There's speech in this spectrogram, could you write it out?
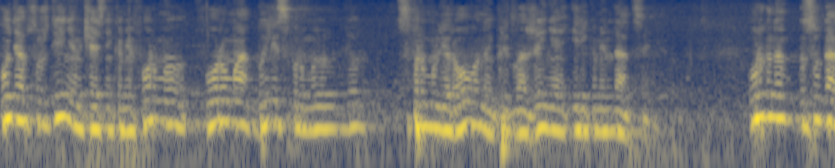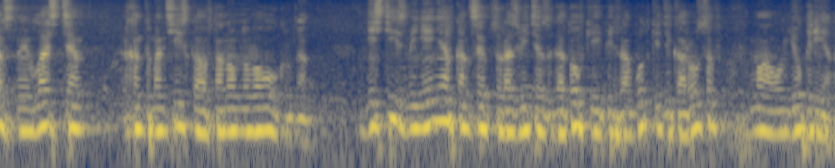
В ходе обсуждения участниками форума, форума были сформулированы предложения и рекомендации. Органам государственной власти Ханты-Мансийского автономного округа внести изменения в концепцию развития заготовки и переработки дикоросов в МАО «Югре»,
